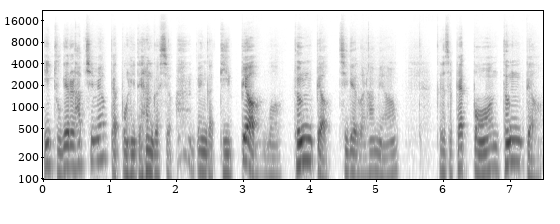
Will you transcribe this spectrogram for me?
이 두 개를 합치면 백본이 되는 거죠. 그러니까 뒷뼈, 뭐 등뼈 직역을 하면 그래서 백본, 등뼈,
